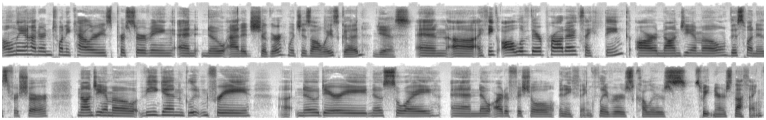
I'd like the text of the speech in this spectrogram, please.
only 120 calories per serving and no added sugar, which is always good. Yes. And uh, I think all of their products, I think, are non GMO. This one is for sure. Non GMO, vegan, gluten free, uh, no dairy, no soy, and no artificial anything flavors, colors, sweeteners, nothing.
